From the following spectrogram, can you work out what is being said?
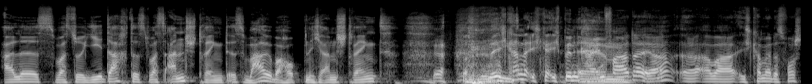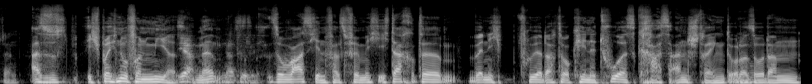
alles, was du je dachtest, was anstrengend ist, war überhaupt nicht anstrengend. Nee, ich, kann, ich, ich bin kein Ähm, Vater, ja, äh, aber ich kann mir das vorstellen. Also ich spreche nur von mir. Ja, ne? natürlich. So war es jedenfalls für mich. Ich dachte, wenn ich früher dachte, okay, eine Tour ist krass anstrengend oder so, dann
